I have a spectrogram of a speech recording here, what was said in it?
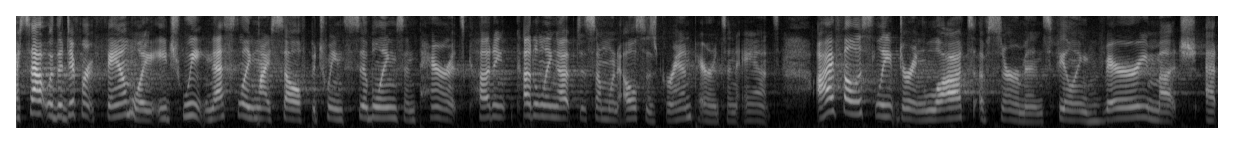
I sat with a different family each week, nestling myself between siblings and parents, cutting, cuddling up to someone else's grandparents and aunts. I fell asleep during lots of sermons, feeling very much at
